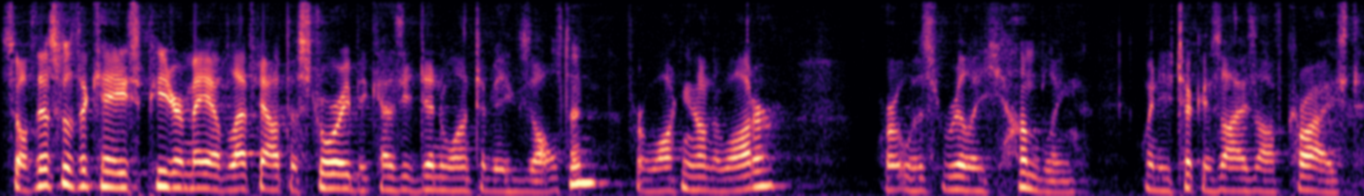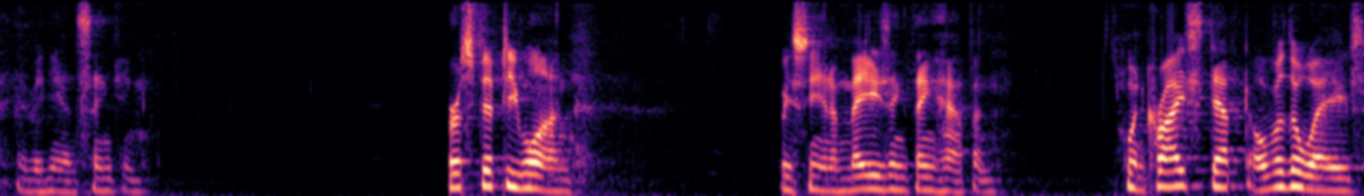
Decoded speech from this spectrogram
So, if this was the case, Peter may have left out the story because he didn't want to be exalted for walking on the water, or it was really humbling when he took his eyes off Christ and began sinking. Verse 51 we see an amazing thing happen. When Christ stepped over the waves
